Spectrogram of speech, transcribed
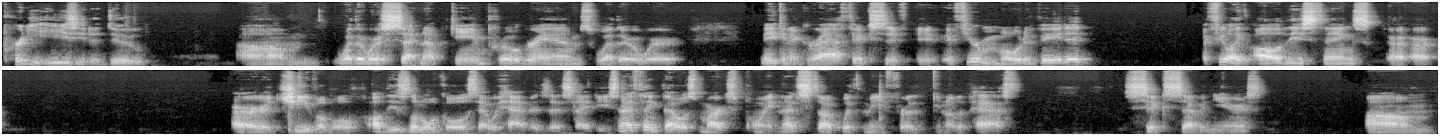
pretty easy to do. Um, whether we're setting up game programs, whether we're making a graphics, if, if, if you're motivated, I feel like all of these things are, are are achievable. All these little goals that we have as SIDs, and I think that was Mark's point, and that stuck with me for you know the past six, seven years. Um,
